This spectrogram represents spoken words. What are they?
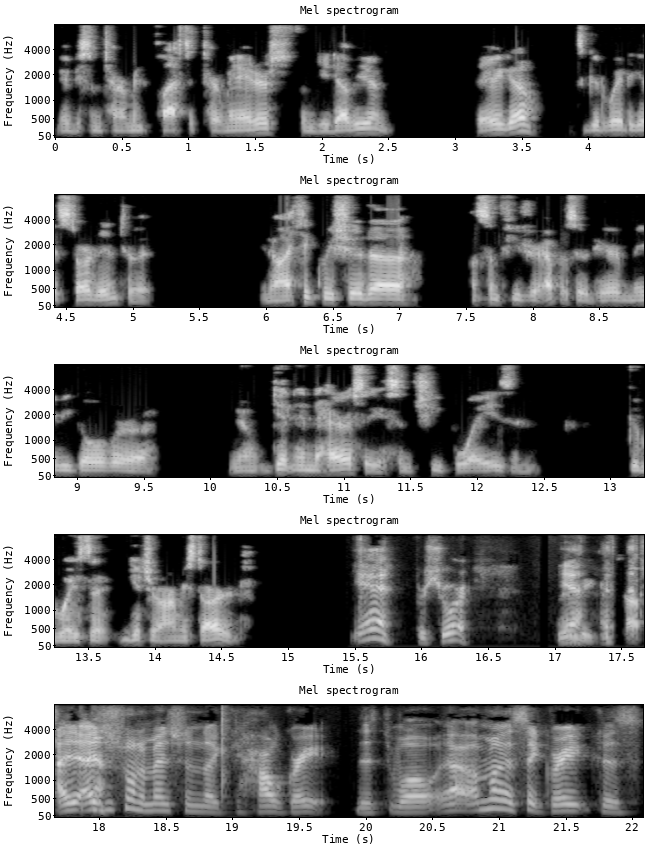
maybe some termin- plastic Terminators from GW, and there you go. It's a good way to get started into it. You know, I think we should uh on some future episode here maybe go over uh, you know, getting into heresy, some cheap ways and good ways to get your army started. Yeah, for sure. Yeah. I- I, I just want to mention like how great this. Well, I- I'm not gonna say great because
